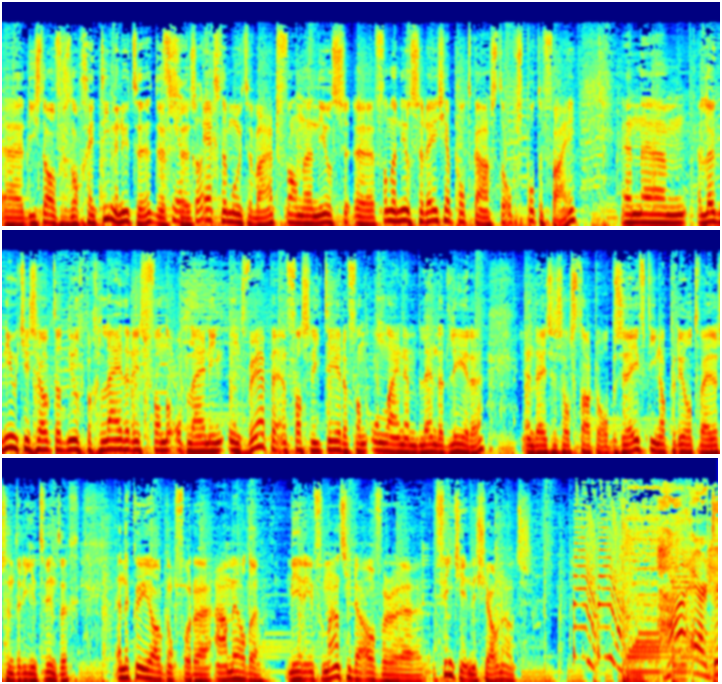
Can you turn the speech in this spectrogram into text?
Uh, die is overigens nog geen 10 minuten. Dus is echt de moeite waard. Van, uh, Niels, uh, van de Niels Ceresia podcast op Spotify. En um, een leuk nieuwtje is ook dat Niels begeleider is van de opleiding Ontwerpen en Faciliteren van Online en Blended Leren. En deze zal starten op 17 april 2023. En daar kun je ook nog voor aanmelden. Meer informatie daarover vind je in de show notes. HRD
